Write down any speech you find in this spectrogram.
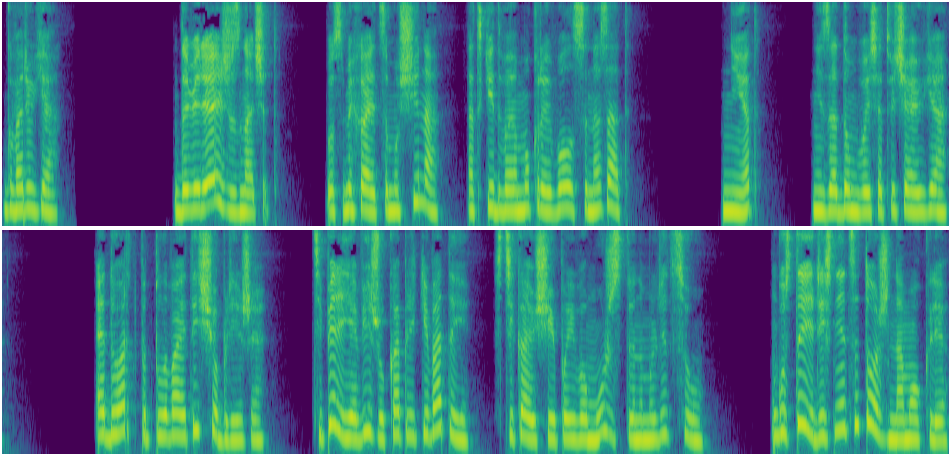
говорю я. «Доверяешь, значит?» — усмехается мужчина, откидывая мокрые волосы назад. «Нет», — не задумываясь, отвечаю я. Эдуард подплывает еще ближе. Теперь я вижу капельки воды, стекающие по его мужественному лицу. Густые ресницы тоже намокли,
